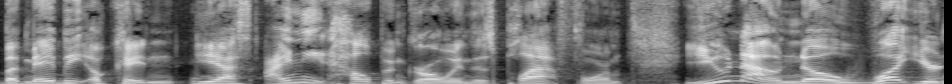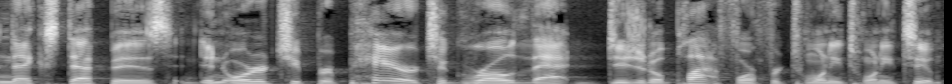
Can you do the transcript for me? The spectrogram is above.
but maybe okay, yes, I need help in growing this platform. You now know what your next step is in order to prepare to grow that digital platform for 2022.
